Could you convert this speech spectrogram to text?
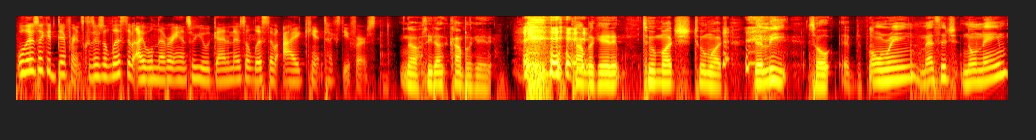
Well, there's like a difference because there's a list of I will never answer you again, and there's a list of I can't text you first. No, see that's complicated. complicated. Too much. Too much. Delete. So if the phone ring, message, no name,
